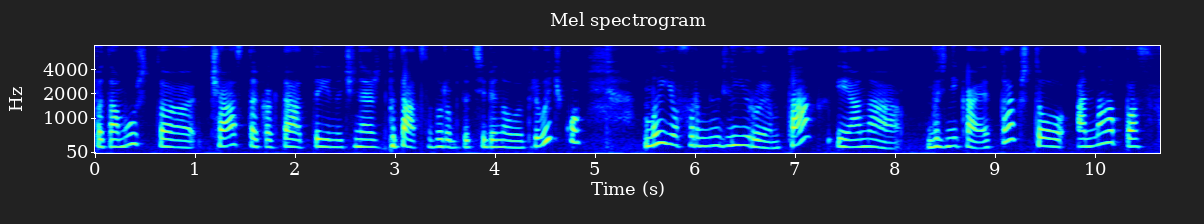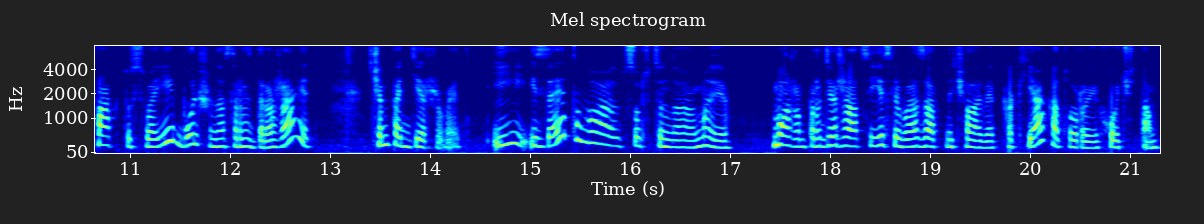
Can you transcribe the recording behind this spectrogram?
потому что часто, когда ты начинаешь пытаться выработать себе новую привычку, мы ее формулируем так, и она возникает так, что она по факту своей больше нас раздражает, чем поддерживает. И из-за этого, собственно, мы можем продержаться, если вы азартный человек, как я, который хочет там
